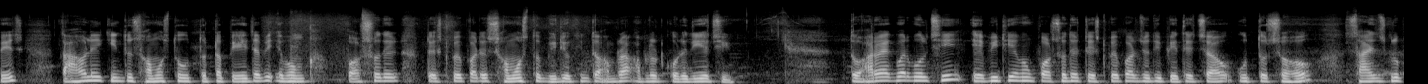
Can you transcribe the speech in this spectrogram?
পেজ তাহলেই কিন্তু সমস্ত উত্তরটা পেয়ে যাবে এবং পর্ষদের টেস্ট পেপারের সমস্ত ভিডিও কিন্তু আমরা আপলোড করে দিয়েছি। তো আরও একবার বলছি এবিটি এবং পর্ষদের টেস্ট পেপার যদি পেতে চাও উত্তরসহ সায়েন্স গ্রুপ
